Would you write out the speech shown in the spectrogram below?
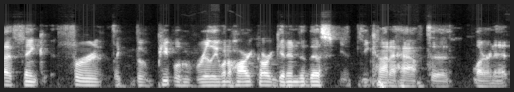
I- think for like the people who really want to hardcore get into this, you, you kind of have to learn it.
